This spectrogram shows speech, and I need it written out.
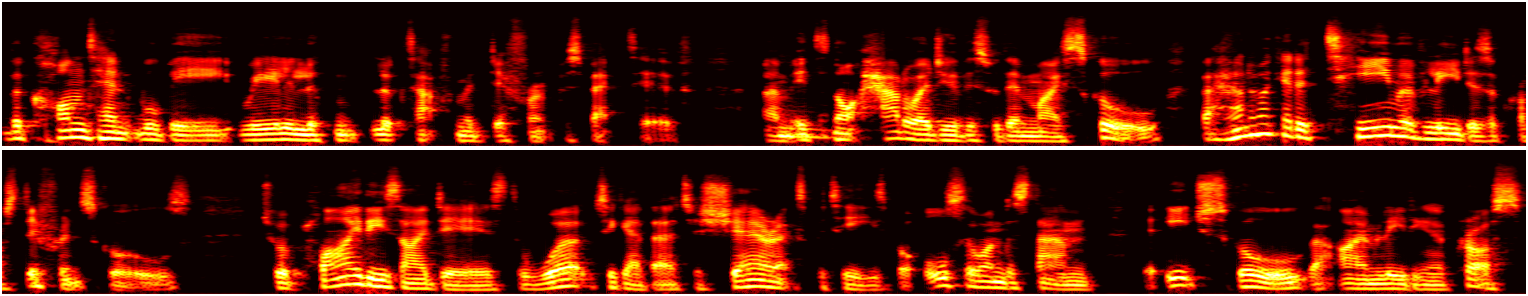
the content will be really looking, looked at from a different perspective. Um, It's not how do I do this within my school, but how do I get a team of leaders across different schools to apply these ideas, to work together, to share expertise, but also understand that each school that I'm leading across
